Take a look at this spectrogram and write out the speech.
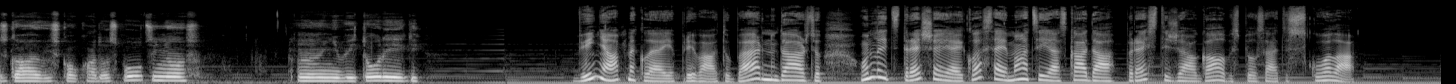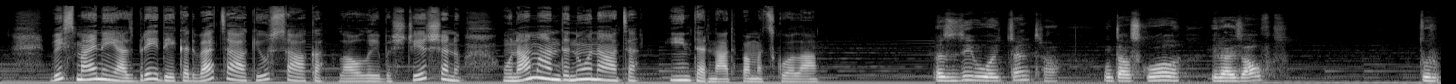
Es gāju vis kaut kādos pulciņos, un viņi bija turīgi. Viņa apmeklēja privātu bērnu dārzu un līdz trešajai klasē mācījās kādā prestižā galvaspilsētas skolā. Viss mainījās brīdī, kad vecāki uzsāka laulības šķiršanu, un Amanda nonāca internāta pamatskolā. Es dzīvoju centrā, un tā skola ir aiz Alfas. Tur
